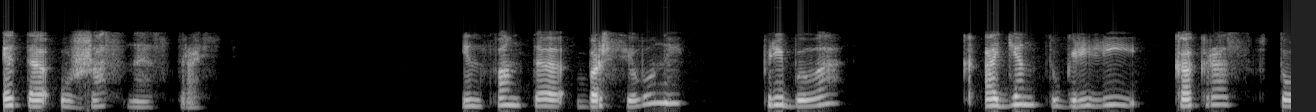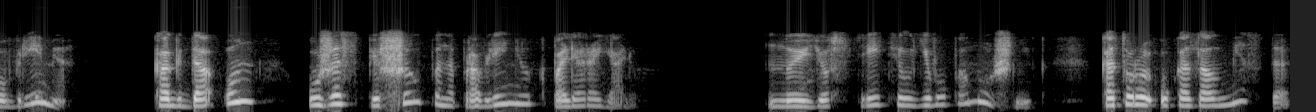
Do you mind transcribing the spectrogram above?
эта ужасная страсть. Инфанта Барселоны прибыла к агенту Грили как раз в то время, когда он уже спешил по направлению к Пале-Роялю. Но ее встретил его помощник, который указал место,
